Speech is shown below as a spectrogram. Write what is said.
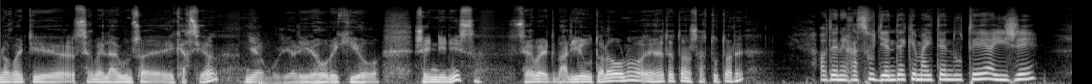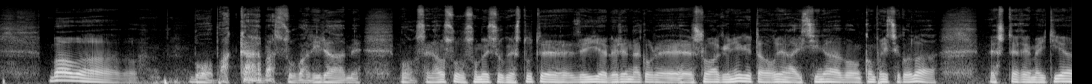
norbaiti zerbait laguntza ekarzia, nire muriari hobekio sein diniz, zerbait balio dutala ono, erretetan sartutare? Hau den errazu jendek emaiten dute, aize? Ba, ba, bo, bakar batzu badira, me, bo, zena oso zomeitzuk ez dute deia beren dakore soakinik eta horien aitzina bon, konpritzeko da, bester emaitia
